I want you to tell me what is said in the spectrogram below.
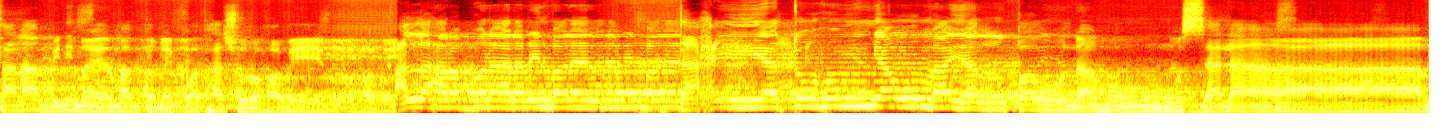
সালাম বিনিময়ের মাধ্যমে কথা শুরু হবে। আল্লাহ রাব্বুল আলামিন বলেন তাহিয়াতুহুম ইয়াউমা ইয়ালকাউনাহু সালাম।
